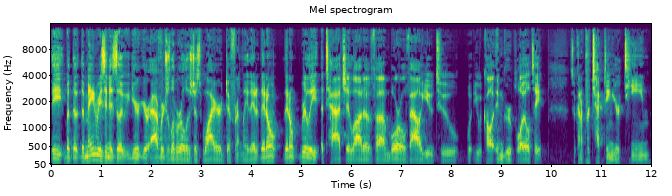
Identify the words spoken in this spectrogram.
the, but the, the main reason is uh, your your average liberal is just wired differently. They they don't they don't really attach a lot of uh, moral value to what you would call in group loyalty. So kind of protecting your team.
